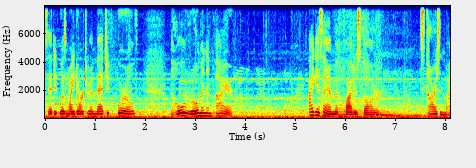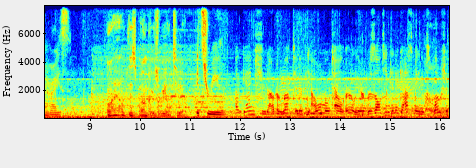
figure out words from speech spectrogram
Said it was my door to a magic world, the whole Roman Empire. I guess I am my father's daughter. Stars in my eyes. Well, I hope this bunker's real too. It's real. A gang shootout erupted at the Owl Motel earlier, resulting in a gas main explosion.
